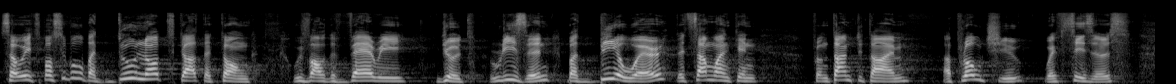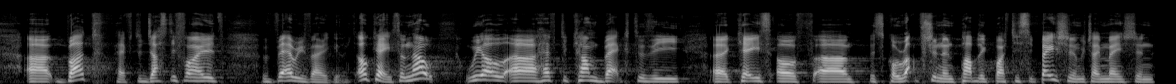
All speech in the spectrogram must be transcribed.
So it's possible, but do not cut the tongue without a very good reason, but be aware that someone can, from time to time, approach you with scissors uh, but have to justify it very, very good. Okay, so now we'll uh, have to come back to the uh, case of uh, this corruption and public participation, which I mentioned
